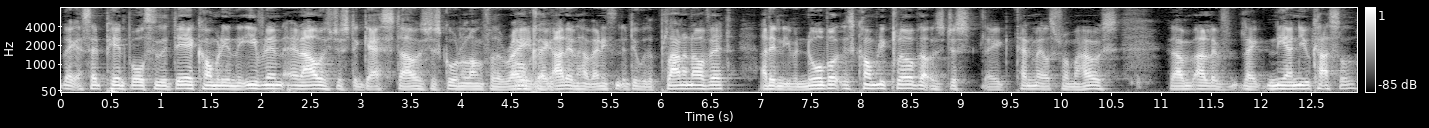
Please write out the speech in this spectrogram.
like I said, paintball through the day, comedy in the evening, and I was just a guest. I was just going along for the ride. Okay. Like I didn't have anything to do with the planning of it. I didn't even know about this comedy club. That was just like ten miles from my house. I, I live like near Newcastle,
